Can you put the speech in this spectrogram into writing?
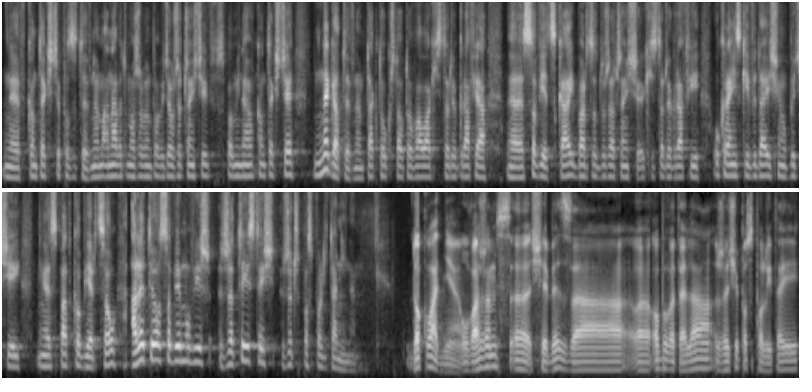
w kontekście pozytywnym, a nawet może bym powiedział, że częściej wspominają w kontekście negatywnym. Tak to ukształtowała historiografia sowiecka i bardzo duża część historiografii ukraińskiej wydaje się być jej spadkobiercą, ale ty o sobie mówisz, że ty jesteś Rzeczypospolitaninem. Dokładnie. Uważam e, siebie za e, obywatela Rzeczypospolitej,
